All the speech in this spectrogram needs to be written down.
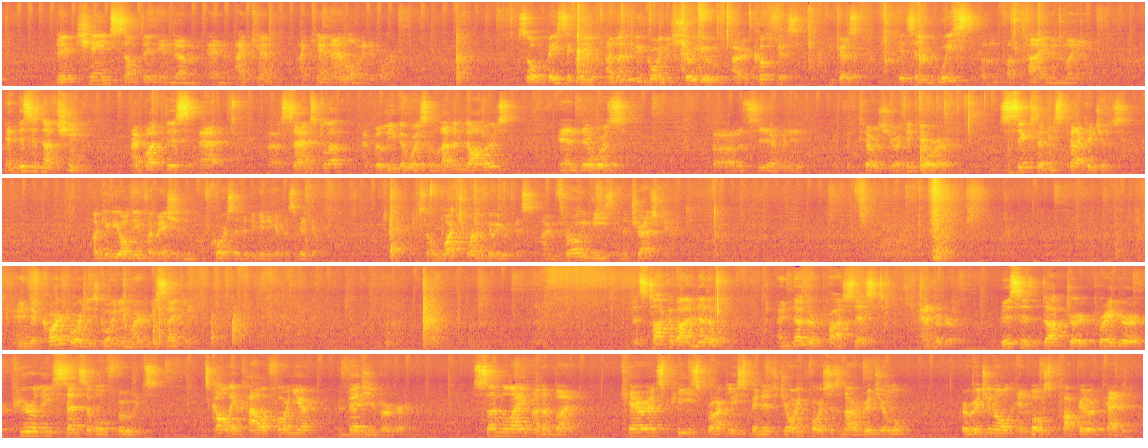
they've changed something in them, and I can't, I can't handle them anymore. So basically, I'm not even going to show you how to cook this, because it's a waste of, of time and money. And this is not cheap. I bought this at uh, Sam's Club. I believe it was $11. And there was, uh, let's see how many, it tells you. I think there were six of these packages. I'll give you all the information, of course, at the beginning of this video. So watch what I'm doing with this. I'm throwing these in the trash can. And the cardboard is going in my recycling. Let's talk about another one, another processed hamburger. This is Dr. Praeger Purely Sensible Foods. It's called a California Veggie Burger. Sunlight on a bun. Carrots, peas, broccoli, spinach, join forces in our original, original and most popular patty.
